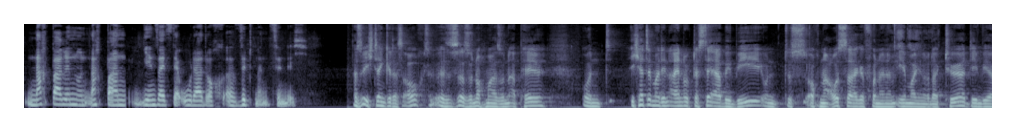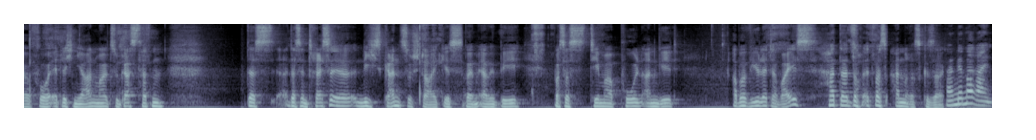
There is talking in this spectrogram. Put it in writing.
Nachbarinnen und Nachbarn jenseits der Oder doch äh, widmen, finde ich. Also ich denke das auch. Es ist also nochmal so ein Appell. Und ich hatte mal den Eindruck, dass der RBB, und das ist auch eine Aussage von einem ehemaligen Redakteur, den wir vor etlichen Jahren mal zu Gast hatten, dass das Interesse nicht ganz so stark ist beim RBB, was das Thema Polen angeht. Aber Violetta Weiß hat da doch etwas anderes gesagt. Hören wir mal rein.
